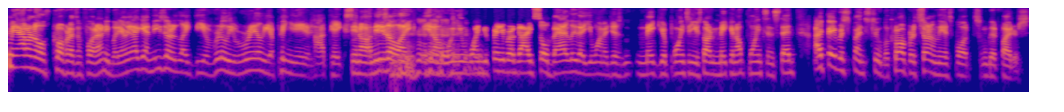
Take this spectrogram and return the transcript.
I mean, I don't know if Crawford hasn't fought anybody. I mean, again, these are like the really, really opinionated hot takes. You know, and these are like, you know, when you when you favor a guy so badly that you want to just make your points and you start making up points instead. I favor Spence too, but Crawford certainly has fought some good fighters.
